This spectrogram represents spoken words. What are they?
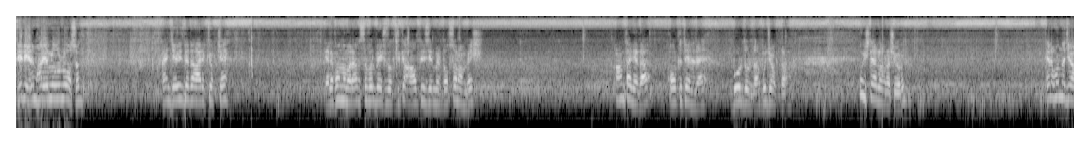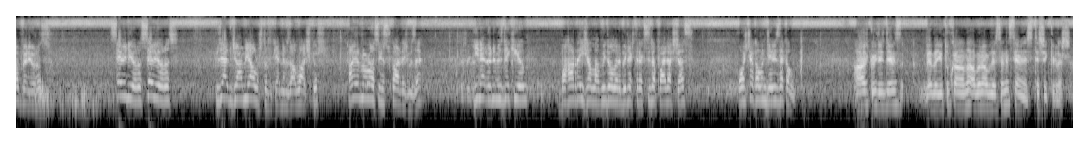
Ne diyelim hayırlı uğurlu olsun. Ben Ceviz'de de Arif Gökçe. Telefon numaram 0532 621 9015. Antalya'da, Korkuteli'de, Burdur'da, Bucak'ta bu işlerle uğraşıyorum. Telefonla cevap veriyoruz. Seviliyoruz, seviyoruz. Güzel bir camia oluşturduk kendimize Allah'a şükür. Hayırlı olsun Yusuf kardeşimize. Yine önümüzdeki yıl baharda inşallah videoları birleştirerek sizle paylaşacağız. Hoşça kalın, cevizde kalın. Arif Gökçe Ceviz ve de YouTube kanalına abone olabilirseniz seviniriz. Teşekkürler.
